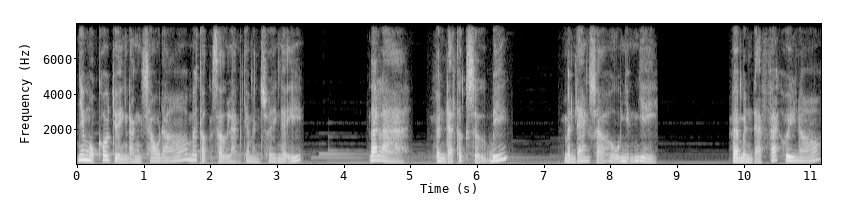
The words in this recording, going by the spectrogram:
nhưng một câu chuyện đằng sau đó mới thật sự làm cho mình suy nghĩ. Đó là mình đã thực sự biết mình đang sở hữu những gì và mình đã phát huy nó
